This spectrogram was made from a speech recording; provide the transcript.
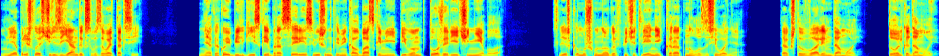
Мне пришлось через Яндекс вызывать такси. Ни о какой бельгийской брассерии с вишенками, колбасками и пивом тоже речи не было. Слишком уж много впечатлений коротнуло за сегодня. Так что валим домой. Только домой.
